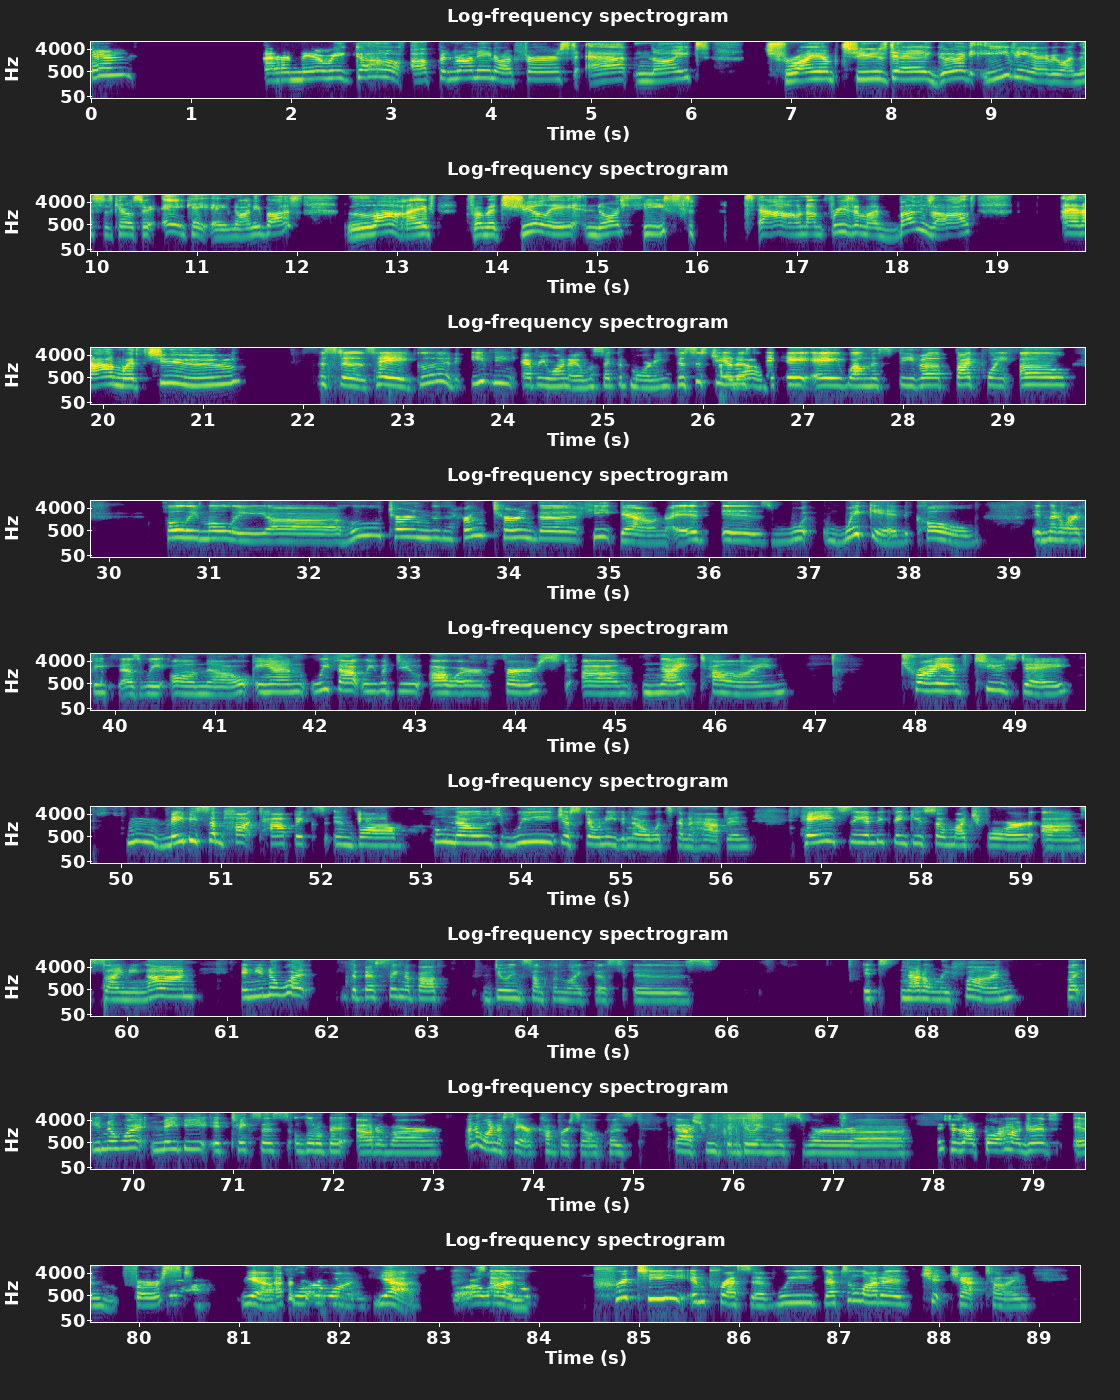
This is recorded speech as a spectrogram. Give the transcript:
And there we go, up and running our first at night Triumph Tuesday. Good evening, everyone. This is Carol Sue, aka Naughty Boss, live from a chilly northeast town. I'm freezing my buns off, and I'm with two sisters. Hey, good evening, everyone. I almost said good morning. This is Janice, aka Wellness Diva 5.0 holy moly uh who turned who turned the heat down? It is w- wicked cold in the northeast as we all know and we thought we would do our first um nighttime triumph tuesday. Hmm, maybe some hot topics involved who knows we just don't even know what's going to happen Hey, Sandy, thank you so much for um, signing on. And you know what? The best thing about doing something like this is it's not only fun, but you know what? Maybe it takes us a little bit out of our, I don't want to say our comfort zone because gosh, we've been doing this. We're, uh, this is our 400th and first. Yeah, yeah 401. Yeah. 401. So, pretty impressive. We that's a lot of chit chat time.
